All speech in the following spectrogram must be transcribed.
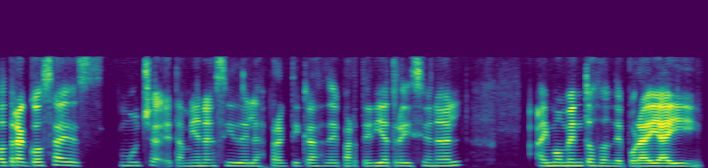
Otra cosa es mucha eh, también así de las prácticas de partería tradicional. Hay momentos donde por ahí hay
